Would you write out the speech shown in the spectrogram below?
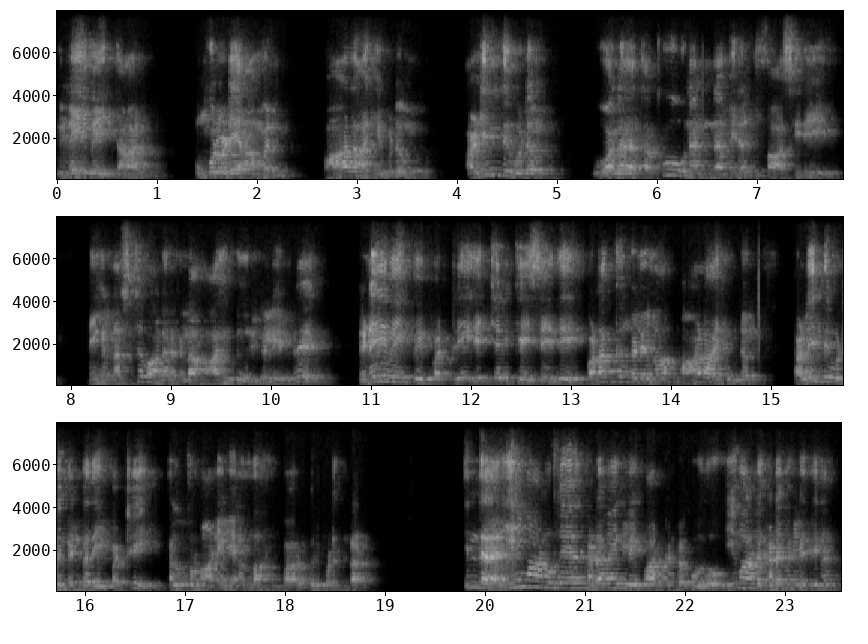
இணை வைத்தால் உங்களுடைய அமல் பாழாகிவிடும் அழிந்துவிடும். வல தகு மினல் ஃபாசிரீன். நீங்கள் நஷ்டவாளர்களாக ஆகிவிடுவீர்கள் என்று இணை வைப்பை பற்றி எச்சரிக்கை செய்து வணக்கங்கள் எல்லாம் பாழாகிவிடும். அழிந்துவிடும் என்பதை பற்றி அல் குர்ஆனிலே அல்லாஹ் இவ்வாறு குறிப்பிடுகின்றார் இந்த ஈமானுடைய கடமைகளை பார்க்கின்ற போது ஈமானுடைய கடமைகள் எத்தின?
